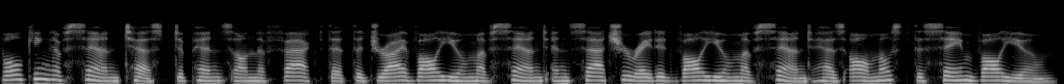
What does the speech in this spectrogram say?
Bulking of sand test depends on the fact that the dry volume of sand and saturated volume of sand has almost the same volume.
